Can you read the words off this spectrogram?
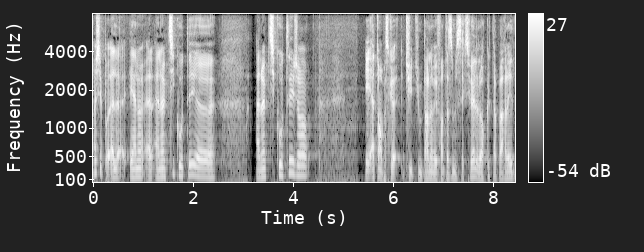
Ah, je sais pas. Elle a, elle a- elle a un petit côté. euh, Elle a un petit côté genre. Et attends, parce que tu, tu me parles de mes fantasmes sexuels alors que t'as parlé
